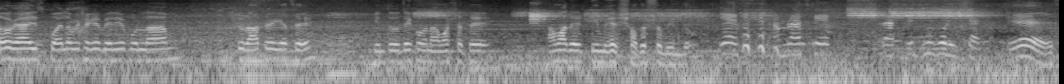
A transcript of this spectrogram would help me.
hello guys পয়লা বৈশাখে বেরিয়ে পড়লাম। একটু রাত হয়ে গেছে কিন্তু দেখুন আমার সাথে আমাদের টিমের সদস্যবৃন্দ। আমরা আজকে রাত্রে ঘুরবো রিক্সায়। ইয়েস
